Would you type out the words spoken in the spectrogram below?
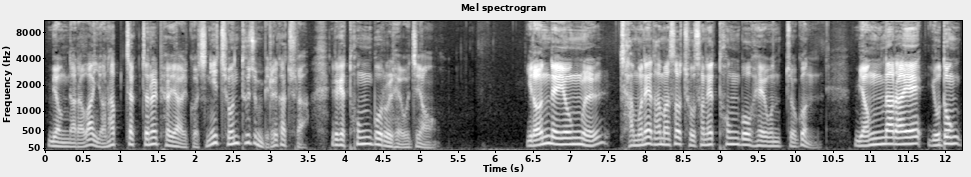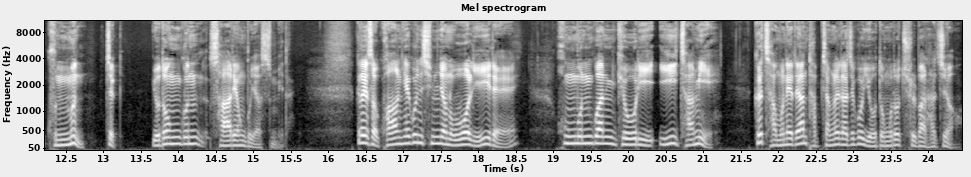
명나라와 연합작전을 펴야 할 것이니 전투 준비를 갖추라 이렇게 통보를 해오지요. 이런 내용을 자문에 담아서 조선에 통보해온 쪽은 명나라의 요동 군문 요동군 사령부였습니다. 그래서 광해군 10년 5월 2일에 홍문관 교리 이잠이 그 자문에 대한 답장을 가지고 요동으로 출발하죠.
